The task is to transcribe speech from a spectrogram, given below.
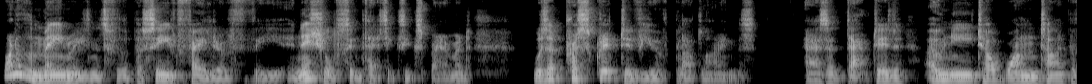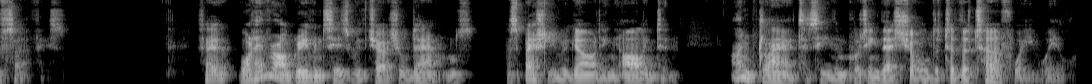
One of the main reasons for the perceived failure of the initial synthetics experiment was a prescriptive view of bloodlines as adapted only to one type of surface. So, whatever our grievances with Churchill Downs, especially regarding Arlington, I'm glad to see them putting their shoulder to the turfway wheel.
